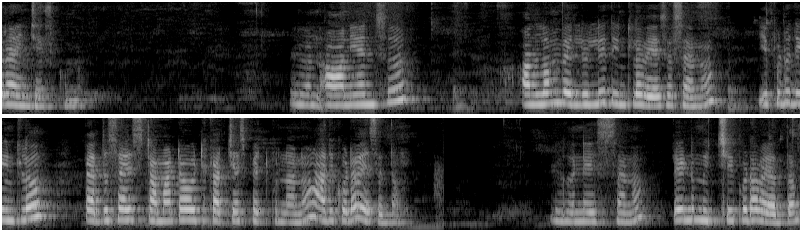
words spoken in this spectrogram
గ్రైండ్ చేసుకుందాం. ఆనియన్స్ అల్లం వెల్లుల్లి దీంట్లో వేసేసాను. ఇప్పుడు దీంట్లో పెద్ద సైజ్ టమాటా ఒకటి కట్ చేసి పెట్టుకున్నాను. అది కూడా వేసేద్దాం. ఇవన్నీ వేస్తాను రెండు మిర్చి కూడా వేద్దాం.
